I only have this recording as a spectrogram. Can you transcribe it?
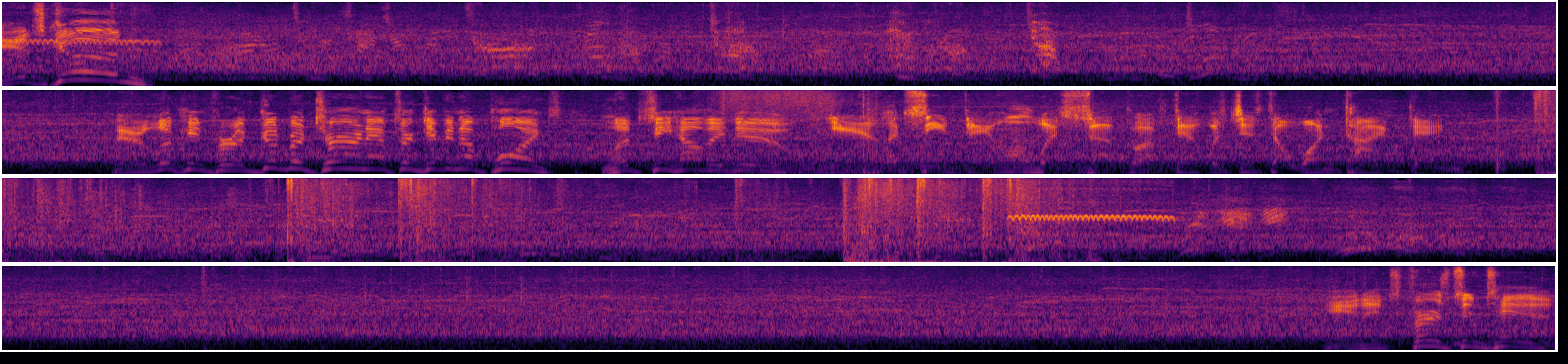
It's good. They're looking for a good return after giving up points. Let's see how they do. Yeah, let's see if they always suck off. That was just a one-time thing. It's first and ten.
